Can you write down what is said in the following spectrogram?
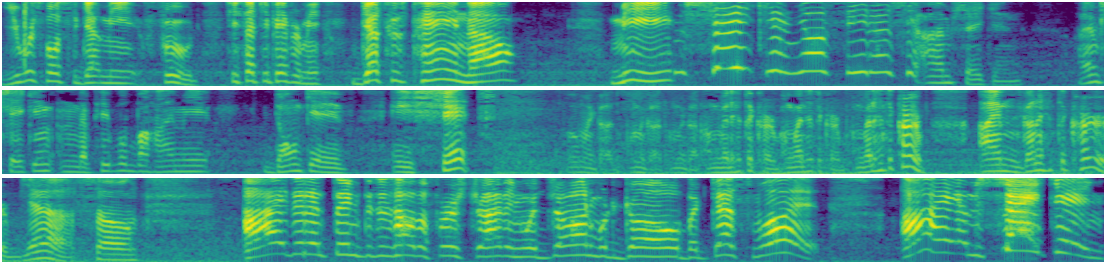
you were supposed to get me food. She said she paid for me. Guess who's paying now? Me. I'm shaking. Y'all see that shit? I'm shaking. I am shaking and the people behind me don't give a shit. Oh my god, oh my god, oh my god. I'm gonna hit the curb. I'm gonna hit the curb. I'm gonna hit the curb. I'm gonna hit the curb. Yeah, so I didn't think this is how the first driving with Jon would go, but guess what? I am shaking!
